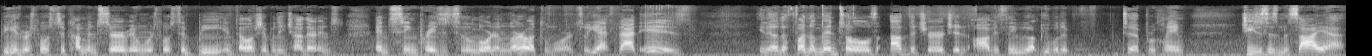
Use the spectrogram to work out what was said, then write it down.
because we're supposed to come and serve and we're supposed to be in fellowship with each other and and sing praises to the Lord and learn about the Lord. So yes, that is you know, the fundamentals of the church. And obviously, we want people to, to proclaim Jesus as Messiah.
